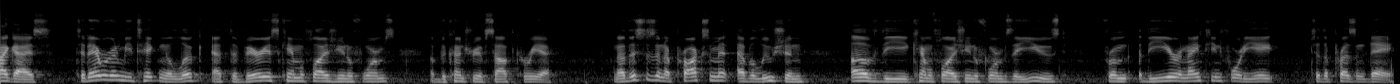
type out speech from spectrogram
Hi guys, today we're going to be taking a look at the various camouflage uniforms of the country of South Korea. Now this is an approximate evolution of the camouflage uniforms they used from the year 1948 to the present day.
